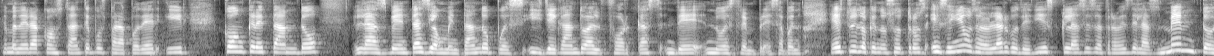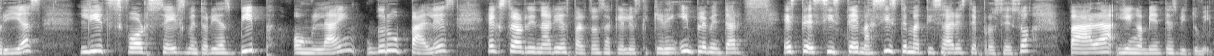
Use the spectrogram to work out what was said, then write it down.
de manera constante pues para poder ir concretando las ventas y aumentando pues y llegando al forecast de nuestra empresa. Bueno, esto es lo que nosotros enseñamos a lo largo de 10 clases a través de las mentorías Leads for Sales, mentorías VIP online, grupales, extraordinarias para todos aquellos que quieren implementar este sistema, sistematizar este proceso para y en ambientes B2B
